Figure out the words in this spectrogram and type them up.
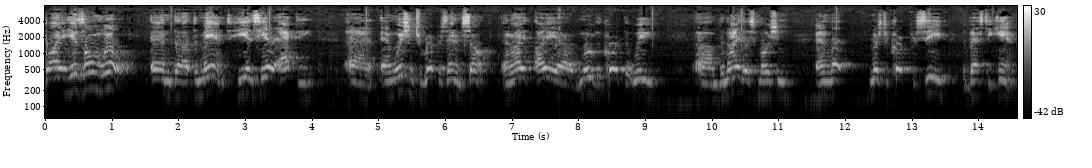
by his own will and uh, demand, he is here acting uh, and wishing to represent himself. And I, I uh, move the court that we um, deny this motion and let Mr. Cook proceed the best he can.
